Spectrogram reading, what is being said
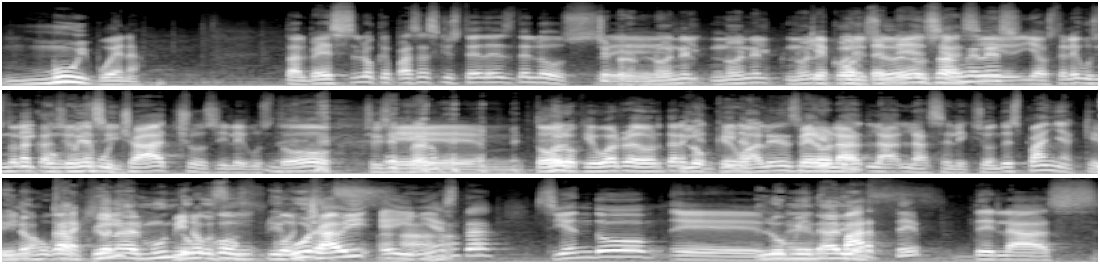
muy buena. Tal vez lo que pasa es que usted es de los Sí, pero eh, no en el, no en el, no en que el Coliseo de Los Ángeles. y, y a usted le gustó la canción de muchachos y le gustó Sí, sí, eh, todo Bueno, lo que hubo alrededor de lo Argentina. que vale ese pero la, la- la selección de España que vino, Vino a jugar aquí del mundo vino con con, con. Xavi e ajá. Iniesta siendo eh, parte de las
